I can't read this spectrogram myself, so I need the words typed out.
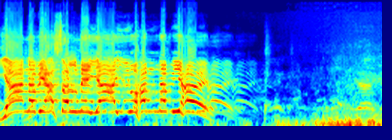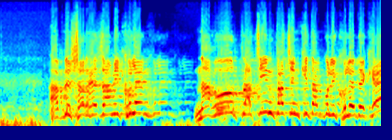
या नबी असल में या अय्युहन नबी है আপনি সরহে জামি খুলেন নাহুর প্রাচীন প্রাচীন কিতাবগুলি খুলে দেখে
